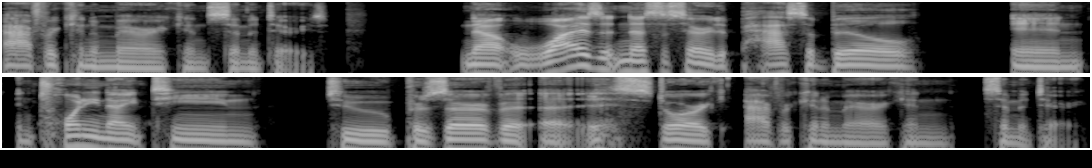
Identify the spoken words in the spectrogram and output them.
African American cemeteries. Now, why is it necessary to pass a bill in, in 2019 to preserve a, a historic African American cemetery?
